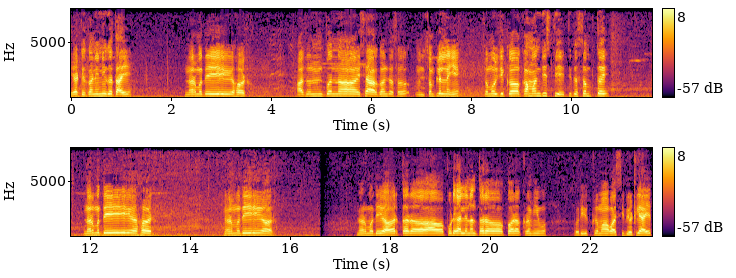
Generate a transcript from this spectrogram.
या ठिकाणी निघत आहे. नर्मदे हर अजून पण अ, शहागंज असं म्हणजे संपलेलं नाही आहे समोर जी क कमान दिसते तिथं संपतंय. नर्मदे हर. नर्मदे हर. नर्मदे हर तर पुढे आल्यानंतर पराक्रमी व परिक्रमावासी भेटले आहेत.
